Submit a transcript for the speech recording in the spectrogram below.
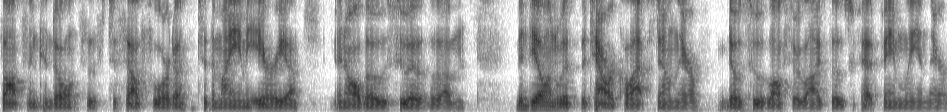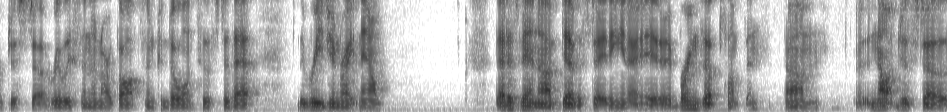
thoughts and condolences to South Florida, to the Miami area, and all those who have um, been dealing with the tower collapse down there. Those who have lost their lives, those who've had family in there, just uh, really sending our thoughts and condolences to that the region right now. That has been uh, devastating, and it, it, brings up something, um, not just uh,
